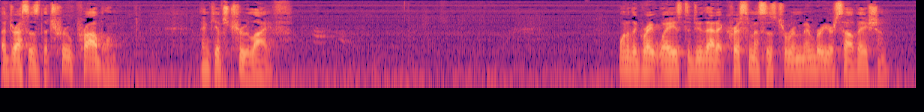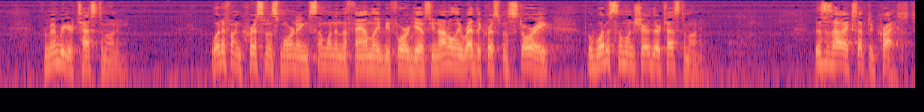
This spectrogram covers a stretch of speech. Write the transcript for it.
addresses the true problem and gives true life. One of the great ways to do that at Christmas is to remember your salvation. Remember your testimony. What if on Christmas morning, someone in the family before gifts, you not only read the Christmas story, but what if someone shared their testimony? This is how I accepted Christ.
